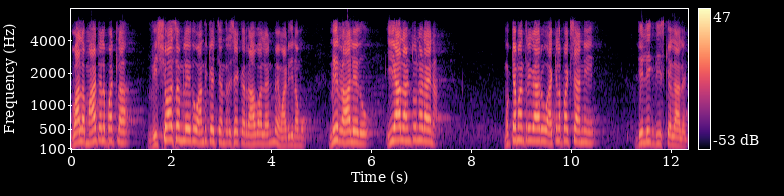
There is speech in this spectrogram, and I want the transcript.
వాళ్ళ మాటల పట్ల విశ్వాసం లేదు అందుకే చంద్రశేఖర్ రావాలని మేము అడిగినాము. మీరు రాలేదు ఇవాళ అంటున్నాడు ఆయన. ముఖ్యమంత్రి గారు అఖిలపక్షాన్ని ఢిల్లీకి తీసుకెళ్ళాలని.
